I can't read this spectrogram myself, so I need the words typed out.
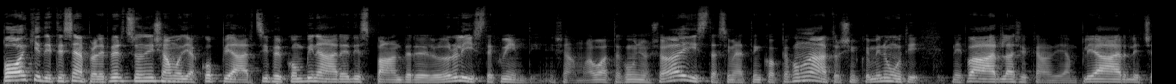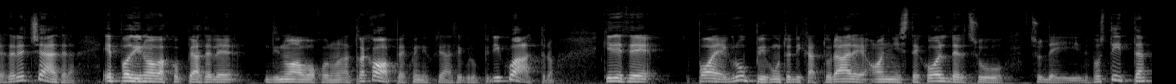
Poi chiedete sempre alle persone diciamo, di accoppiarsi per combinare ed espandere le loro liste. Quindi, diciamo, una volta che ognuno ha la lista, si mette in coppia con un altro, 5 minuti, ne parla, cercano di ampliarli, eccetera, eccetera. E poi di nuovo accoppiatele di nuovo con un'altra coppia, quindi create gruppi di 4. Chiedete poi ai gruppi appunto, di catturare ogni stakeholder su, su dei, post-it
